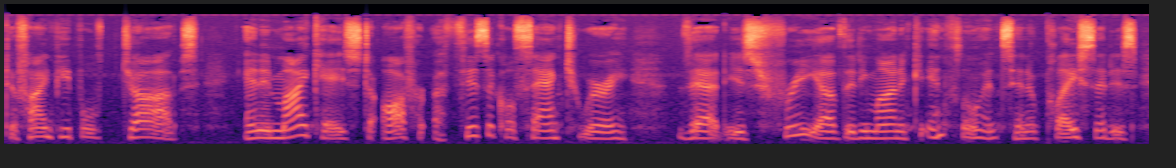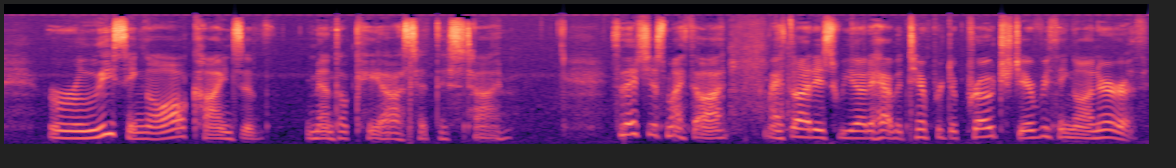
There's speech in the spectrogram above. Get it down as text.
to find people jobs, and in my case, to offer a physical sanctuary that is free of the demonic influence in a place that is releasing all kinds of mental chaos at this time. So that's just my thought. My thought is we ought to have a tempered approach to everything on earth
